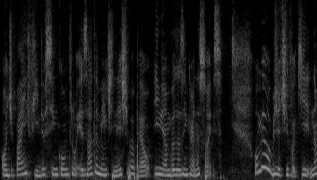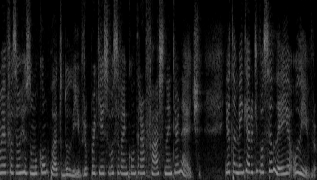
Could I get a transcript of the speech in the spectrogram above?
onde pai e filho se encontram exatamente neste papel em ambas as encarnações. O meu objetivo aqui não é fazer um resumo completo do livro, porque isso você vai encontrar fácil na internet. E eu também quero que você leia o livro.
